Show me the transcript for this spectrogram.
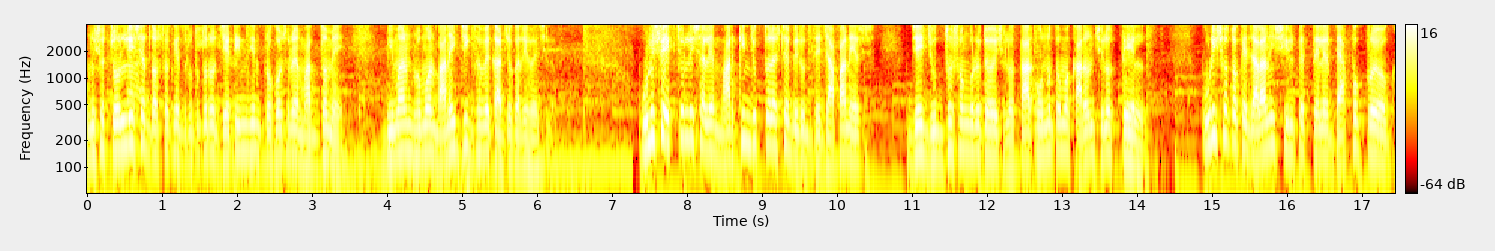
উনিশশো চল্লিশের দশকে দ্রুততর জেট ইঞ্জিন প্রকৌশলের মাধ্যমে বিমান ভ্রমণ বাণিজ্যিকভাবে কার্যকারী হয়েছিল। উনিশশো একচল্লিশ সালে মার্কিন যুক্তরাষ্ট্রের বিরুদ্ধে জাপানের যে যুদ্ধ সংগঠিত হয়েছিল, তার অন্যতম কারণ ছিল তেল। কুড়ি শতকে জ্বালানি শিল্পের তেলের ব্যাপক প্রয়োগ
